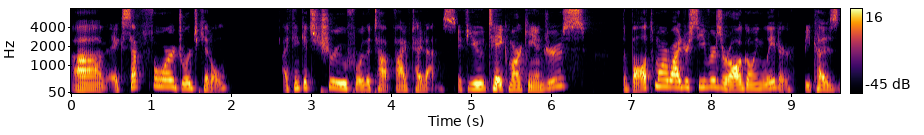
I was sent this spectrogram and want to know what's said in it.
Uh, except for George Kittle. I think it's true for the top five tight ends. If you take Mark Andrews, the Baltimore wide receivers are all going later because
